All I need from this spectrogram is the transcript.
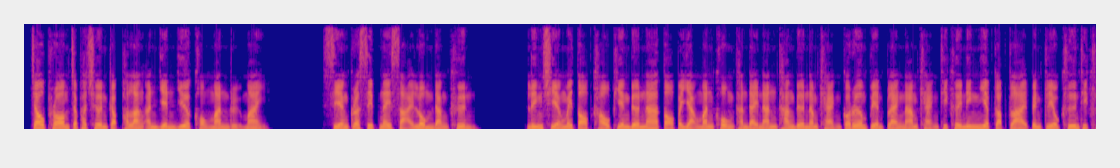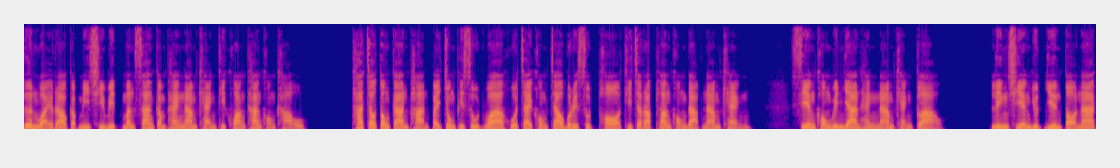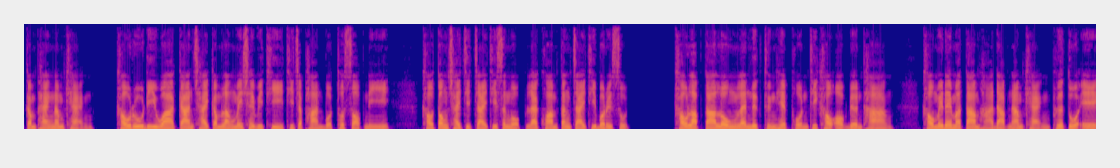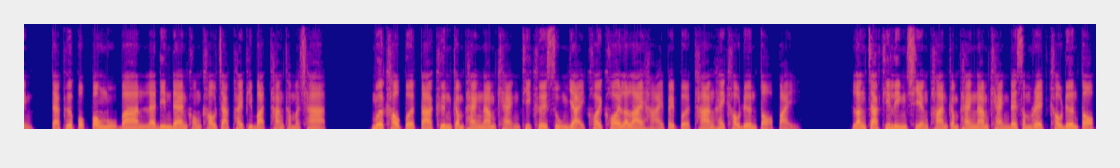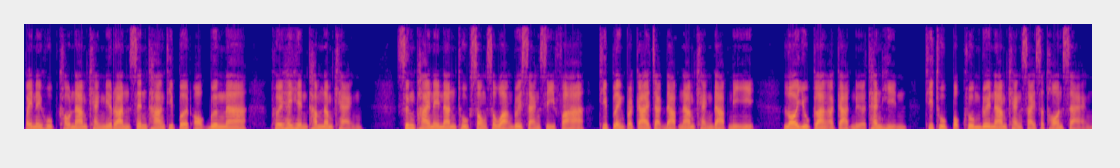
เจ้าพร้อมจะเผชิญกับพลังอันเย็นเยือกของมันหรือไม่ เสียงกระซิบในสายลมดังขึ้น ลิงเฉียงไม่ตอบเขาเพียงเดินหน้าต่อไปอย่างมั่นคงทันใดนั้นทางเดินน้ำแข็งก็เริ่มเปลี่ยนแปลงน้ำแข็งที่เคยนิ่งเงียบกลับกลายเป็นเกลียวคลื่นที่เคลื่อนไหวราวกับมีชีวิตมันสร้างกำแพงน้ำแข็งที่ขวางทางของเขา ถ้าเจ้าต้องการผ่านไปจงพิสูจน์ว่าหัวใจของเจ้าบริสุทธิ์พอที่จะรับพลังของดาบน้ำแข็ง เสียงของวิญญาณแห่งน้ำแข็งกล่าวหลิงเฉียงหยุดยืนต่อหน้ากำแพงน้ำแข็ง เขารู้ดีว่าการใช้กำลังไม่ใช่วิธีที่จะผ่านบททดสอบนี้ เขาต้องใช้จิตใจที่สงบและความตั้งใจที่บริสุทธิ์ เขาหลับตาลงและนึกถึงเหตุผลที่เขาออกเดินทาง เขาไม่ได้มาตามหาดาบน้ำแข็งเพื่อตัวเอง แต่เพื่อปกป้องหมู่บ้านและดินแดนของเขาจากภัยพิบัติทางธรรมชาติ เมื่อเขาเปิดตาขึ้นกำแพงน้ำแข็งที่เคยสูงใหญ่ค่อยๆ ละลายหายไปเปิดทางให้เขาเดินต่อไป หลังจากที่หลิงเฉียงผ่านกำแพงน้ำแข็งได้สำเร็จเขาเดินต่อไปในหุบเขาน้ำแข็งนิรันดร์เส้นทางที่เปิดออกเบื้องหน้า เผยให้เห็นถ้ำน้ำแข็ง ซึ่งภายในนั้นถูกส่องสว่างด้วยแสงสีฟ้าที่เปล่งประกายจากดาบน้ำแข็งดาบนี้ ลอยอยู่กลางอากาศเหนือแท่นหินที่ถูกปกคลุมด้วยน้ำแข็งใสสะท้อนแสง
